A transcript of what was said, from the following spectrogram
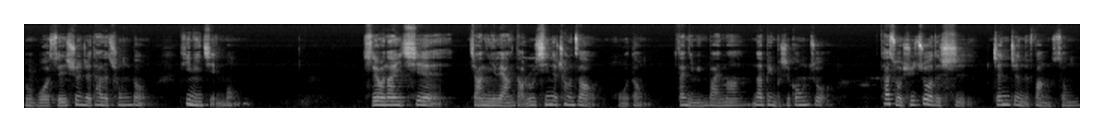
鲁伯随顺着他的冲动，替你解梦。所有那一切将你俩导入新的创造活动，但你明白吗？那并不是工作。他所需做的是真正的放松，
